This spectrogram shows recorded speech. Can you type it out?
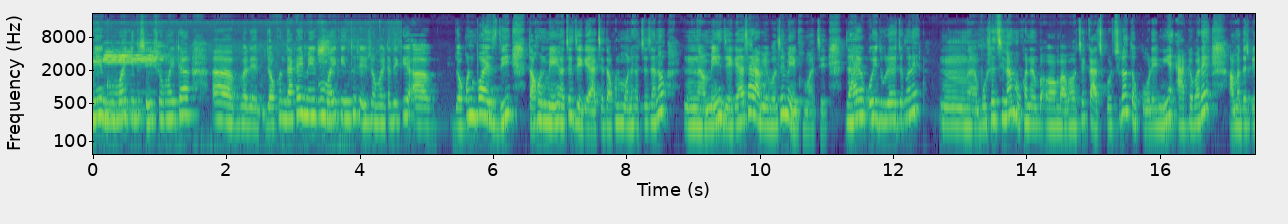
মেয়ে ঘুমায়, কিন্তু সেই সময়টা মানে যখন দেখাই মেয়ে ঘুমায়, কিন্তু সেই সময়টা দেখি যখন ভয়েস দিই, তখন মেয়ে হচ্ছে জেগে আছে। তখন মনে হচ্ছে যেন মেয়ে জেগে আছে আর আমি বলছি মেয়ে ঘুমাচ্ছে। যাই হোক, ওই দূরে হচ্ছে যখন বসেছিলাম। ওখানে বাবা হচ্ছে কাজ করছিল, তো করে নিয়ে একেবারে আমাদেরকে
